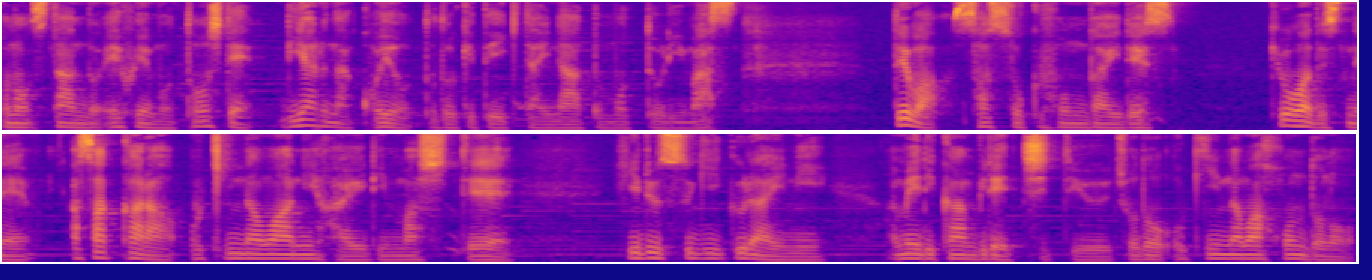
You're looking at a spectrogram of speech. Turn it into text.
このスタンド FM を通してリアルな声を届けていきたいなと思っております。では早速本題です。今日はですね朝から沖縄に入りまして昼過ぎぐらいにアメリカンビレッジっていうちょうど沖縄本土の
